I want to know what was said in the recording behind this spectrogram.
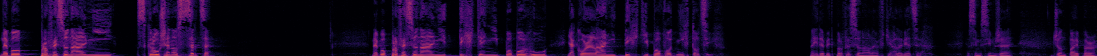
Nebo profesionální zkroušenost srdce. Nebo profesionální dychtění po Bohu jako laň dychtí po vodních tocích. Nejde být profesionálem v těchto věcech. Já si myslím, že John Piper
